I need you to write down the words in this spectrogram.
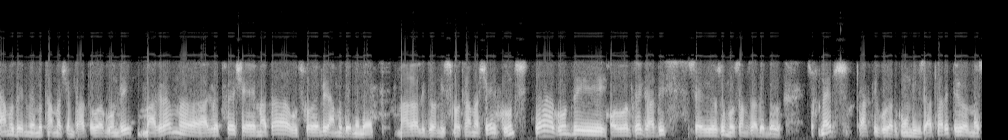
რამოდენიმე მოთამაშემ დატოვა გუნდი, მაგრამ აგრეთვე შეემატა უცხოელი რამოდენიმე მაღალი დონის მოთამაშე გუნდს და გუნდი ყოველდღე გადის სერიოზულ მოსამზადებელ ხმებს პრაქტიკულად გუნდი მზად არის პირველ მას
